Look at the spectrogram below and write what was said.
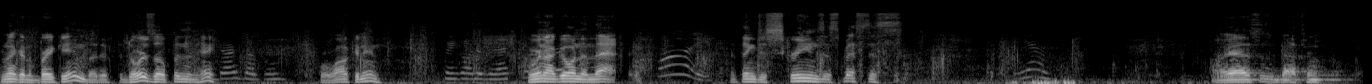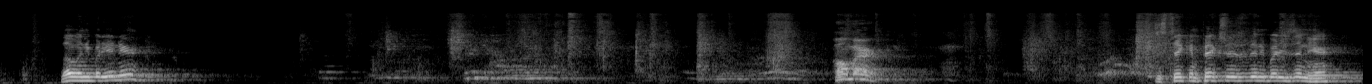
I'm not gonna break in, but if the door's open, then hey, Door's open. we're walking in. We go to the next We're not going in that. Why? The thing just screams asbestos. Yeah. Oh yeah, this is a bathroom. Hello, anybody in here? Homer! Just taking pictures if anybody's in here.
